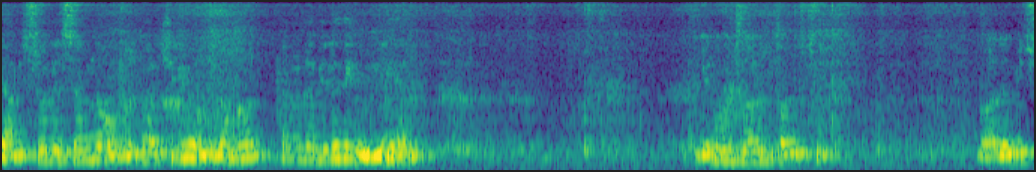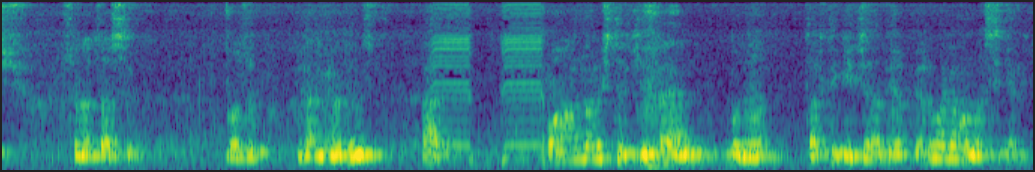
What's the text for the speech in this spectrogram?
Yani söylesem ne olur? Belki iyi olur ama ben öyle biri değilim. Niye? Beni oyuncularım tanır çünkü. Madem hiç surat asık, bozuk falan gördünüz mü? Hayır. O anlamıştır ki ben bunu taktik icabı yapıyorum, oynamaması gerek.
